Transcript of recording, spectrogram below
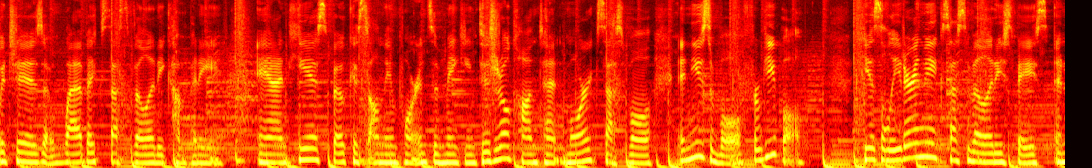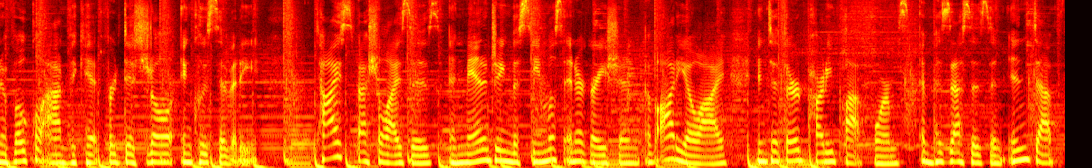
which is a web accessibility company. And he is focused on the importance of making digital content more accessible and usable for people. He is a leader in the accessibility space and a vocal advocate for digital inclusivity. Ty specializes in managing the seamless integration of AudioEye into third party platforms and possesses an in depth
